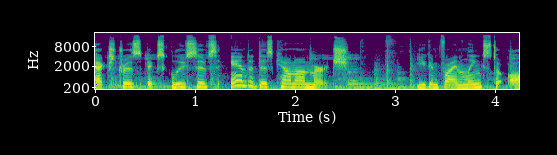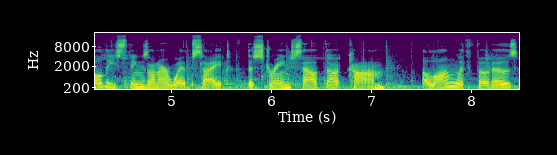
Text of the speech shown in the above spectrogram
extras, exclusives, and a discount on merch. You can find links to all these things on our website, thestrangesouth.com, along with photos,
